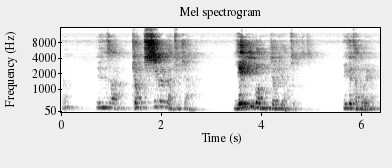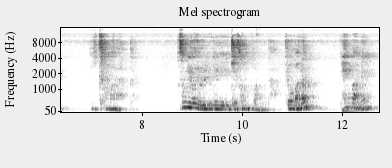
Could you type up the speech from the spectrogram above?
어? 인사, 격식을 갖추지 않아. 예의 범절이 없어졌어. 이게 다 뭐예요? 이 교만한 거예요. 성경은 우리에게 이렇게 선포합니다. 교만은 패망의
